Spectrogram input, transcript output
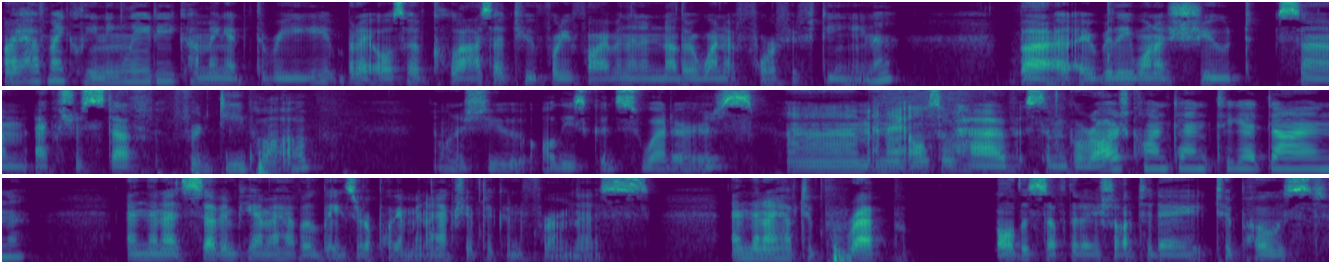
I have my cleaning lady coming at 3, but I also have class at 2.45 and then another one at 4.15. But I really want to shoot some extra stuff for Depop. I want to shoot all these good sweaters. Um, and I also have some garage content to get done. And then at 7 p.m. I have a laser appointment. I actually have to confirm this. And then I have to prep all the stuff that I shot today to post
